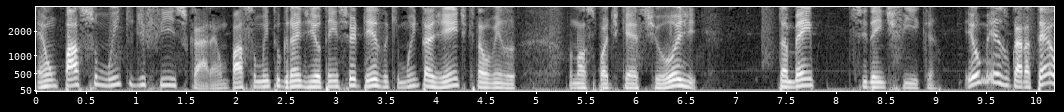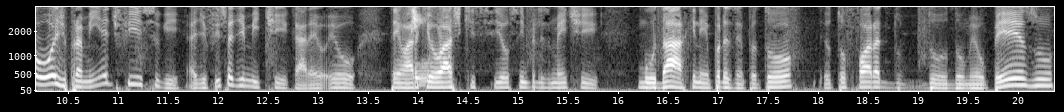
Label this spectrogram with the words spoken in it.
é um passo muito difícil, cara. É um passo muito grande e eu tenho certeza que muita gente que tá ouvindo o nosso podcast hoje também se identifica. Eu mesmo, cara, até hoje para mim é difícil, Gui. É difícil admitir, cara. Eu, eu tem hora que eu acho que se eu simplesmente mudar, que nem, por exemplo, eu tô eu tô fora do, do, do meu peso,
